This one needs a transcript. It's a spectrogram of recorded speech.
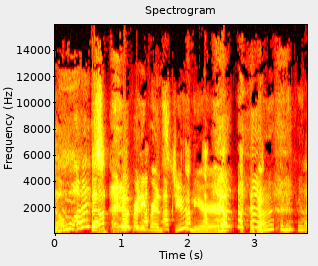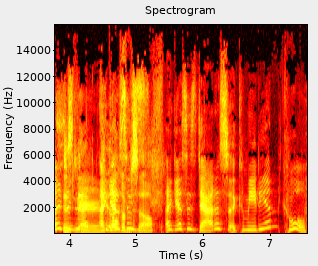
What? I know Freddie Prinze Jr. I don't know Freddie Prinze I His didn't- dad I killed guess his- himself. I guess his dad is a comedian. Cool.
